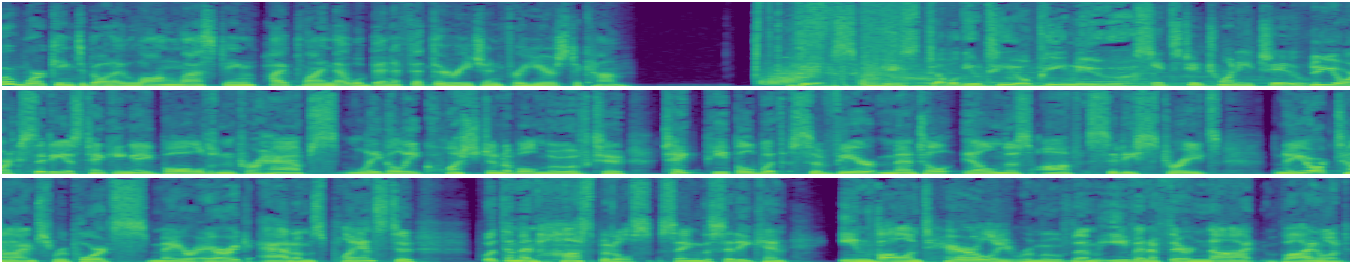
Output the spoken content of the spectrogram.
We're working to build a long-lasting pipeline that will benefit the region for years to come. This is WTOP News. It's 222. New York City is taking a bold and perhaps legally questionable move to take people with severe mental illness off city streets. The New York Times reports Mayor Eric Adams plans to put them in hospitals, saying the city can involuntarily remove them even if they're not violent.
